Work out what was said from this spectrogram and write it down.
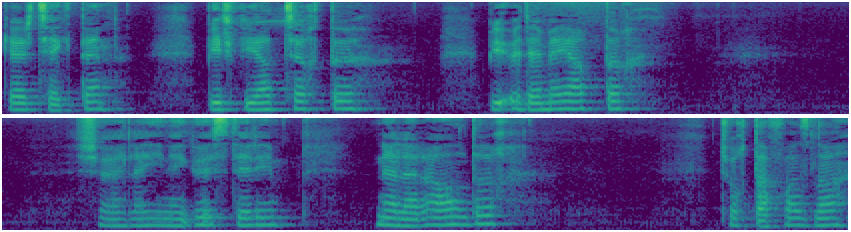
gerçekten bir fiyat çıktı. Bir ödeme yaptık. Şöyle yine göstereyim. Neler aldık. Çok da fazla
